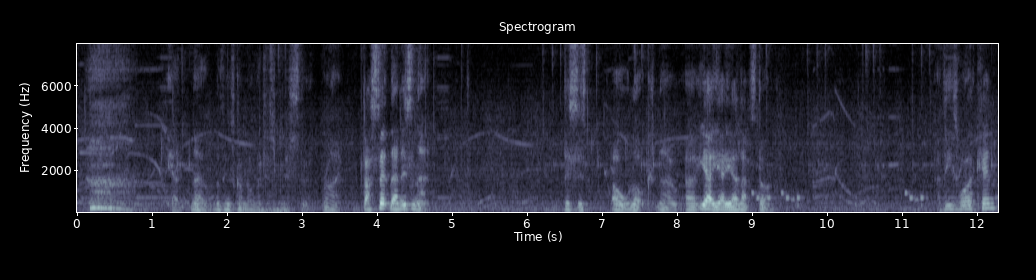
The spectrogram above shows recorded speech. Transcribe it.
yeah, no, nothing's gone wrong. I just missed it. Right. That's it then, isn't it? This is... Oh, look. No. Uh, yeah, yeah, yeah, that's done. Are these working?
